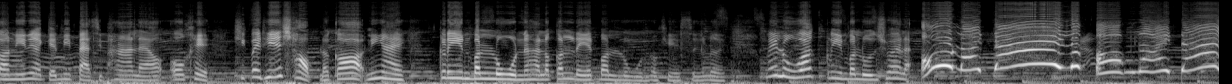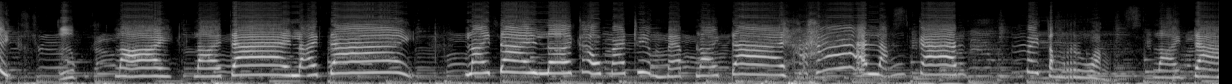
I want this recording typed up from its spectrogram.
ตอนนี้เนี่ยเกดมี 85 แล้ว โอเค คลิกไปที่ช็อปแล้วก็นี่ไงกรีนบอลลูนนะคะ แล้วก็เลดบอลลูน โอเค ซื้อเลย ไม่รู้ว่ากรีนบอลลูนช่วยอะไร โอ้ลายได้ลูกโป่งลายได้อึบลายลายได้ลายได้ลายได้เลยเข้ามาที่แมปลายได้ฮ่าฮ่าอลังการ ไม่ต้องร่วงลายได้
